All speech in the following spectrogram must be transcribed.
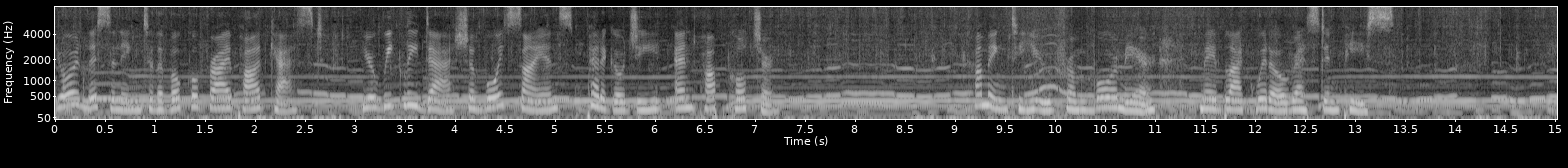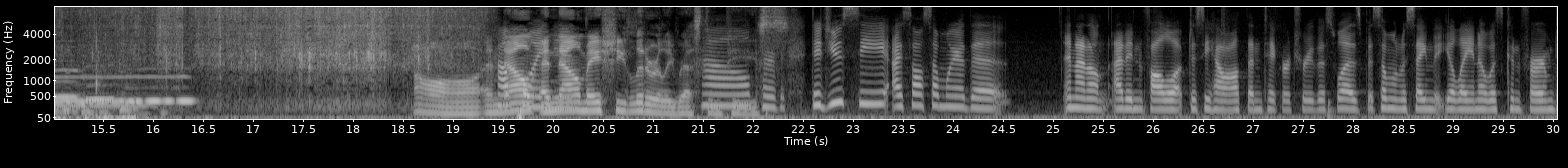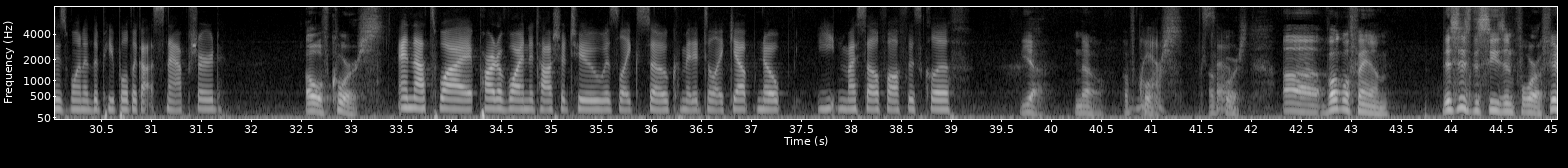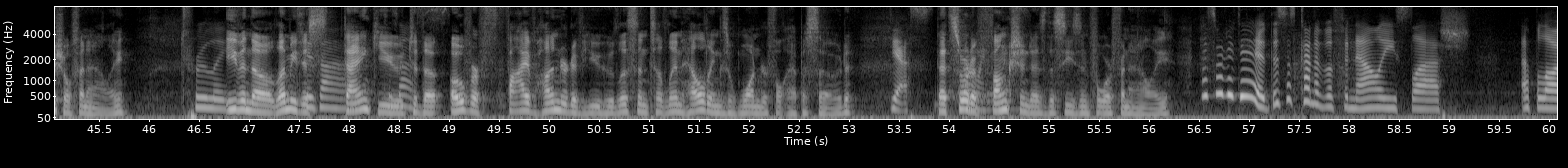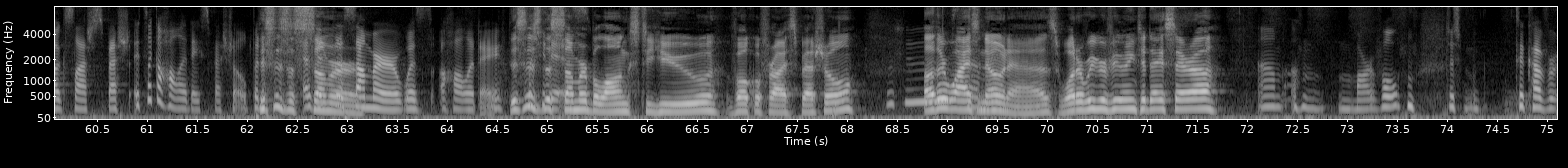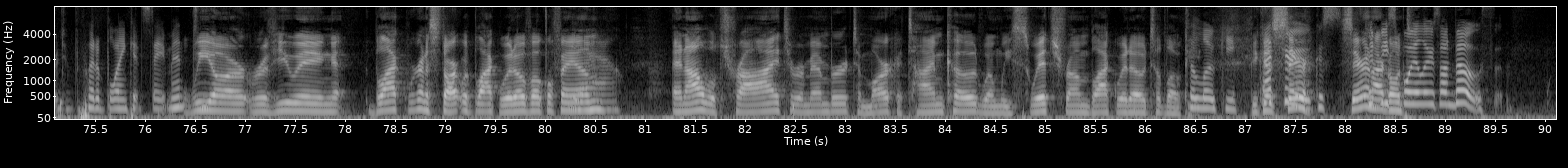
You're listening to the Vocal Fry Podcast, your weekly dash of voice science, pedagogy, and pop culture. Coming to you from Vormir, may Black Widow rest in peace. Now and now may she literally rest How in peace. perfect. Did you see? I saw somewhere that, and I don't, I didn't follow up to see how authentic or true this was, but someone was saying that Yelena was confirmed as one of the people that got snapshored, Oh, of course. and that's why part of why Natasha too was like so committed to like, yep, nope, eating myself off this cliff. Yeah. No. Of Yeah, course. so- Of course. Uh, Vocal fam, this is the season four official finale. Truly. Even though, let me just I, thank you to the over 500 of you who listened to Lynn Helding's wonderful episode. yes. That sort Oh of my goodness. functioned as the season four finale. It sort of did. This is kind of a finale slash epilogue slash special. It's like a holiday special, but This is a summer- the summer was a holiday. This is the Summer Belongs to You Vocal Fry special, Woohoo, otherwise summer. known as. What are we reviewing today, Sarah? um, um, Marvel. Just to cover to put a blanket statement. We are reviewing Black. We're going to start with Black Widow Vocal Fam. Yeah. And I will try to remember to mark a time code when we switch from Black Widow to Loki. To Loki. Because That's true, Sarah- 'cause Sarah and could I are be going spoilers on both.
